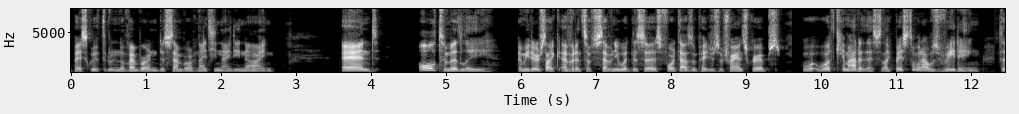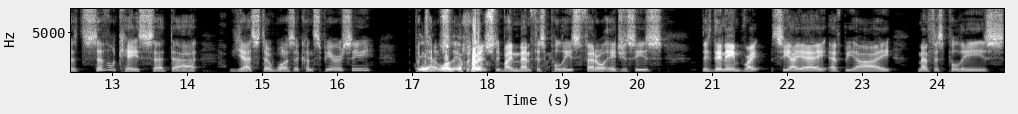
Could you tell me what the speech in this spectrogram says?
basically through November and December of 1999, and ultimately I mean, there's like evidence of 70 witnesses, 4,000 pages of transcripts. What, what came out of this? Like, based on what I was reading, the civil case said that yes, there was a conspiracy, Yeah, well, potentially, first- potentially by Memphis police, federal agencies. They, they named right CIA, FBI, Memphis police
